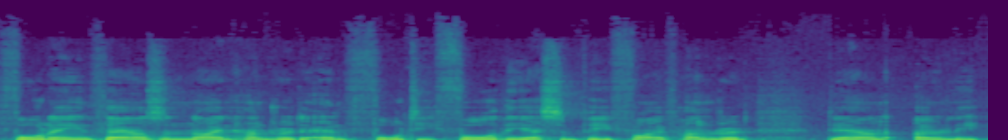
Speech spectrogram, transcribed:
14,944. The S&P 500 down only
